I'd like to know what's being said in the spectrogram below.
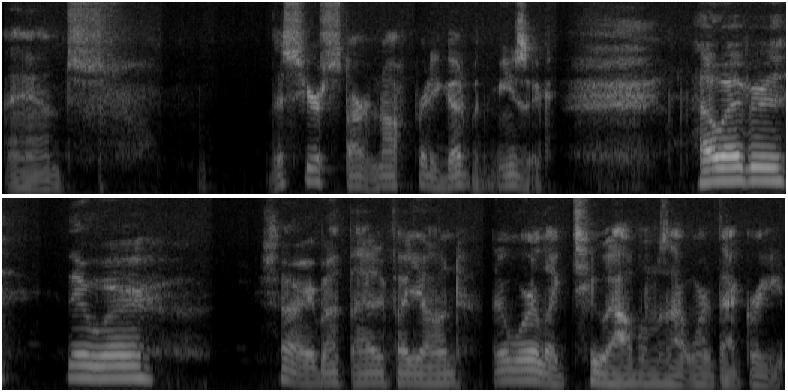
And this year's starting off pretty good with music. However, there were. Sorry about that if I yawned. there were like two albums that weren't that great.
